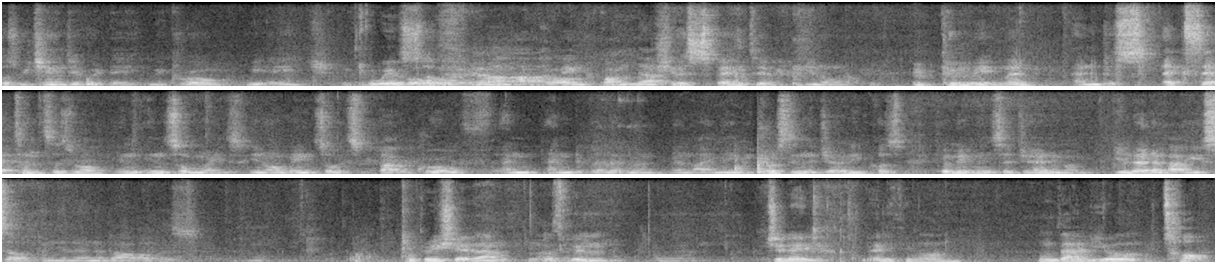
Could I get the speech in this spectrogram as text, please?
because we change every day, we grow, we age. We So evolve. uh, I think from that perspective, you know, commitment and just acceptance as well in, in some ways, you know what I mean? So it's about growth and, and development and like maybe trusting the journey because commitment's a journey, man. You learn about yourself and you learn about others. Appreciate that. That's good. Junaid, anything on on that? Your top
